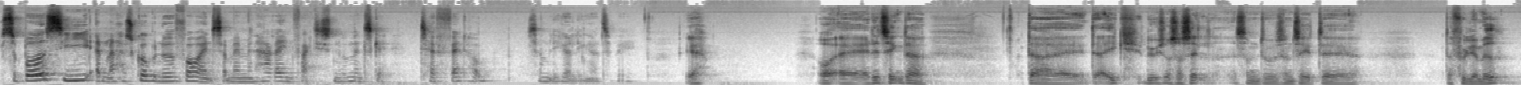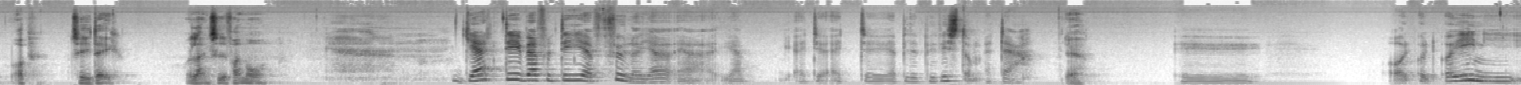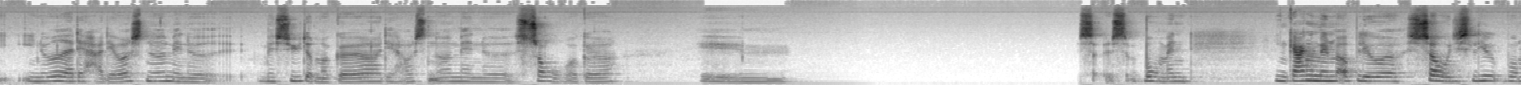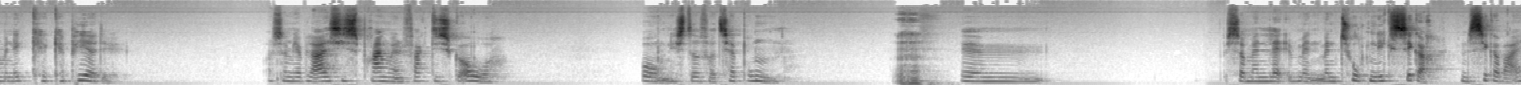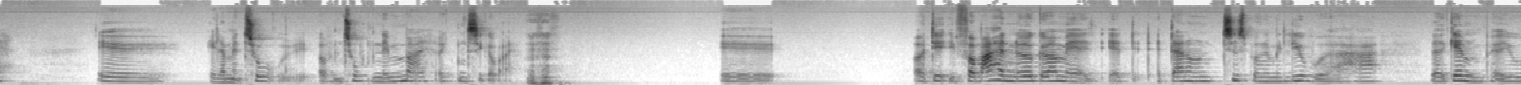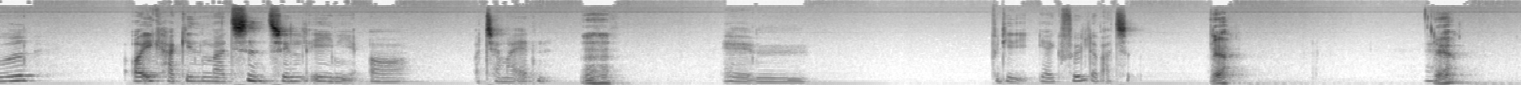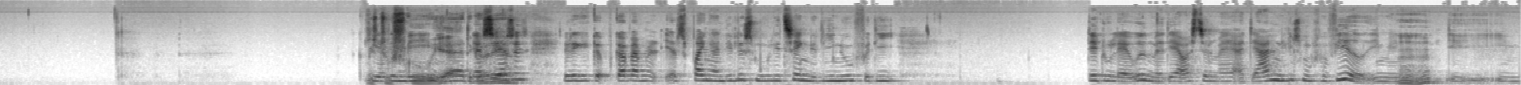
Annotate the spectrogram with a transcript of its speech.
så både at sige, at man har skubbet noget foran sig, men man har rent faktisk noget, man skal tage fat om, som ligger længere tilbage. Ja. Og er det ting, der, der, der ikke løser sig selv, som du sådan set, øh, der følger med op til i dag? Hvor lang tid fremover? Ja, det er i hvert fald det, jeg føler, jeg er, jeg, at, at øh, jeg er blevet bevidst om, at der er. Ja. Øh, og, og, og egentlig i noget af det har det også noget med noget med sygdom at gøre, det har også noget med noget sorg at gøre. Øh, så, så, hvor man en gang imellem oplever sorg i sit liv, hvor man ikke kan kapere det. Og som jeg plejer at sige, sprang man faktisk over åen i stedet for at tage broen. Mm-hmm. Øhm, så man, man, man tog den ikke sikker, den sikker vej. Øh, eller man tog, og man tog den nemme vej, og ikke den sikre vej. Mm-hmm. Øh, og det, for mig har det noget at gøre med, at, at, at der er nogle tidspunkter i mit liv, hvor jeg har været igennem en periode, og ikke har givet mig tid til egentlig at, at tage mig af den. Mm-hmm. Øhm, fordi jeg ikke følte, der var tid. Ja. Ja. ja. Hvis du skulle, mening. ja, det gør jeg, det. Jeg synes, det kan godt være, at jeg springer en lille smule i tingene lige nu, fordi det, du laver ud med, det er også til med, at jeg er en lille smule forvirret i min, mm-hmm. i, i,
